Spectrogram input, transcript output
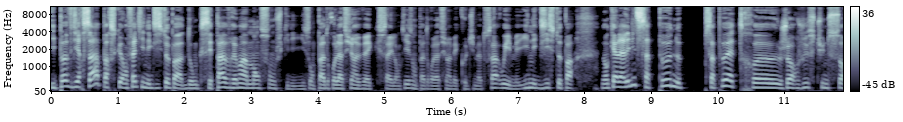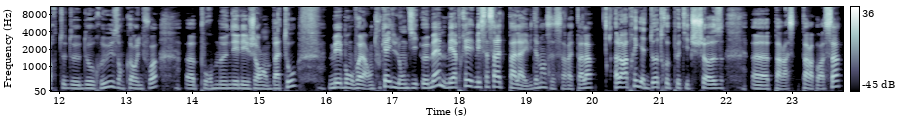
ils peuvent dire ça parce qu'en fait, ils n'existent pas. Donc, c'est pas vraiment un mensonge qu'ils disent. Ils n'ont pas de relation avec Silent Hill, ils n'ont pas de relation avec Kojima, tout ça. Oui, mais ils n'existent pas. Donc, à la limite, ça peut être euh, genre juste une sorte de, ruse, encore une fois, euh, pour mener les gens en bateau. Mais bon, voilà, en tout cas, ils l'ont dit eux-mêmes. Mais après, mais ça s'arrête pas là, évidemment, ça s'arrête pas là. Alors après, il y a d'autres petites choses euh, par, rapport à ça.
